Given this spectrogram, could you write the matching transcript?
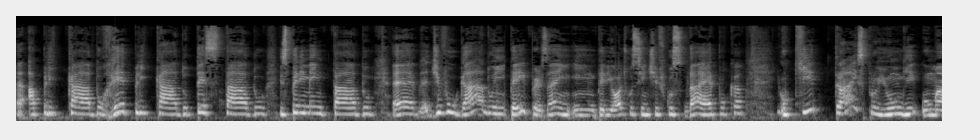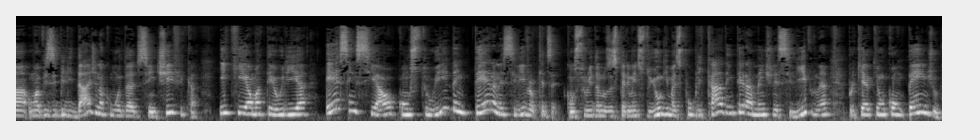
é, aplicado, replicado, testado, experimentado, é, divulgado em papers, né, em, em periódicos científicos da época, o que traz para o Jung uma, uma visibilidade na comunidade científica e que é uma teoria essencial, construída inteira nesse livro, quer dizer, construída nos experimentos do Jung, mas publicada inteiramente nesse livro, né? Porque aqui é um compêndio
